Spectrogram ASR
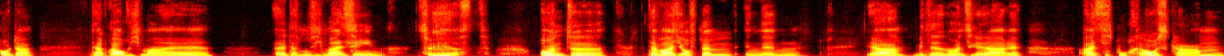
oh, da, da brauche ich mal, äh, das muss ich mal sehen zuerst. Und äh, da war ich oft beim, in den, ja, Mitte der 90er Jahre, als das Buch rauskam,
